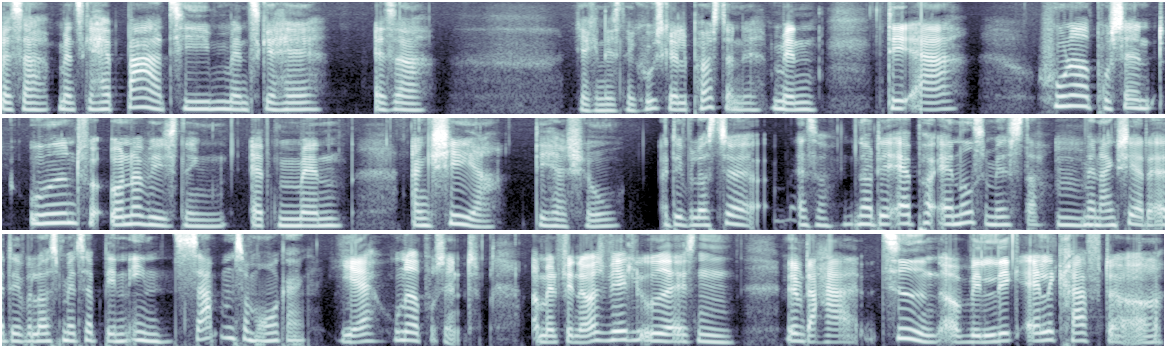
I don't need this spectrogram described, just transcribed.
altså, man skal have barteam, man skal have, altså, jeg kan næsten ikke huske alle posterne, men det er 100% uden for undervisningen, at man arrangerer det her show. Og det er vel også til at, altså, når det er på andet semester, mm. man arrangerer det, er det vel også med til at binde en sammen som overgang? Ja, 100 procent. Og man finder også virkelig ud af, sådan, hvem der har tiden og vil lægge alle kræfter, og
